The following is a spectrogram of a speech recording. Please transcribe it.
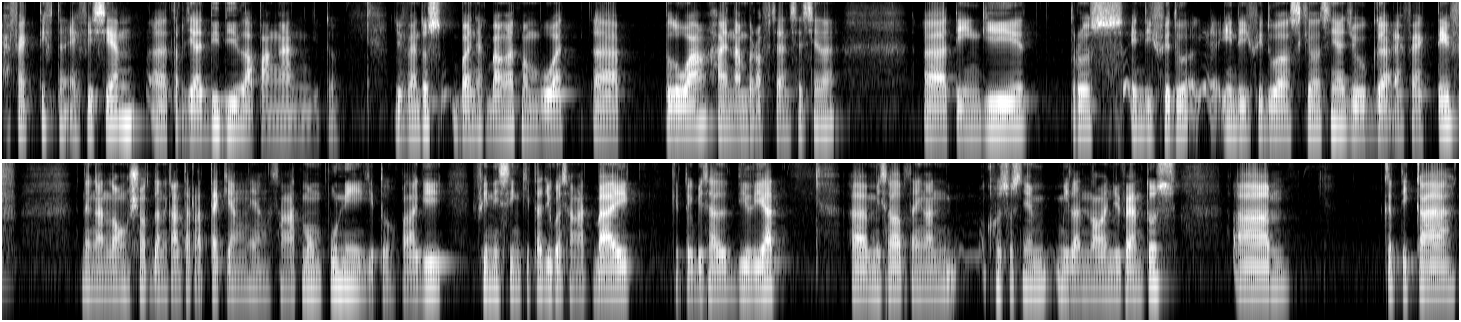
efektif dan efisien uh, terjadi di lapangan gitu. Juventus banyak banget membuat uh, peluang high number of chancesnya uh, tinggi terus individual individual skillsnya juga efektif dengan long shot dan counter attack yang yang sangat mumpuni gitu apalagi finishing kita juga sangat baik gitu. Bisa dilihat uh, misal pertandingan khususnya Milan lawan Juventus um, ketika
